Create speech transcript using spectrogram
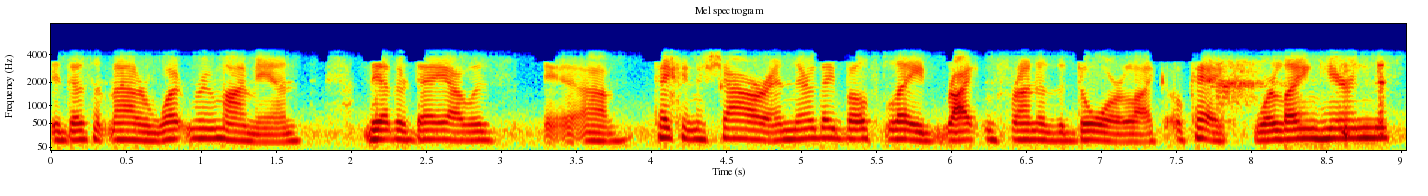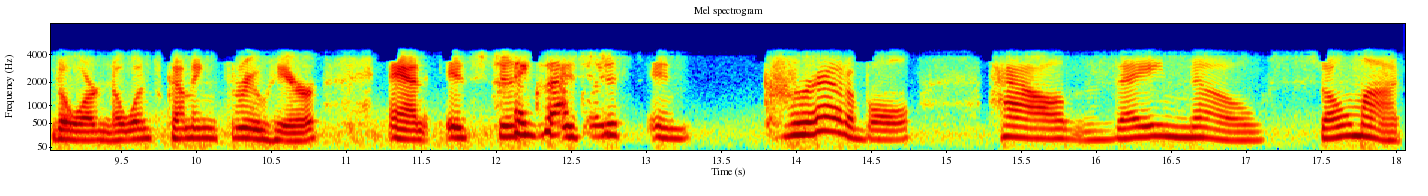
it doesn't matter what room I'm in the other day I was uh, taking a shower and there they both laid right in front of the door like okay we're laying here in this door. No one's coming through here. And it's just exactly. it's just incredible how they know so much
